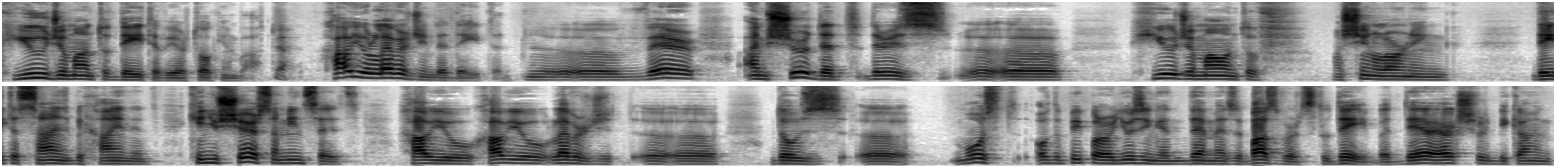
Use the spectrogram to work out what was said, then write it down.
huge amount of data we are talking about. Yeah. How you're leveraging the data? Uh, where I'm sure that there is a, a huge amount of machine learning, data science behind it. Can you share some insights how you how you leverage uh, uh, those? Uh, most of the people are using them as buzzwords today, but they are actually becoming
